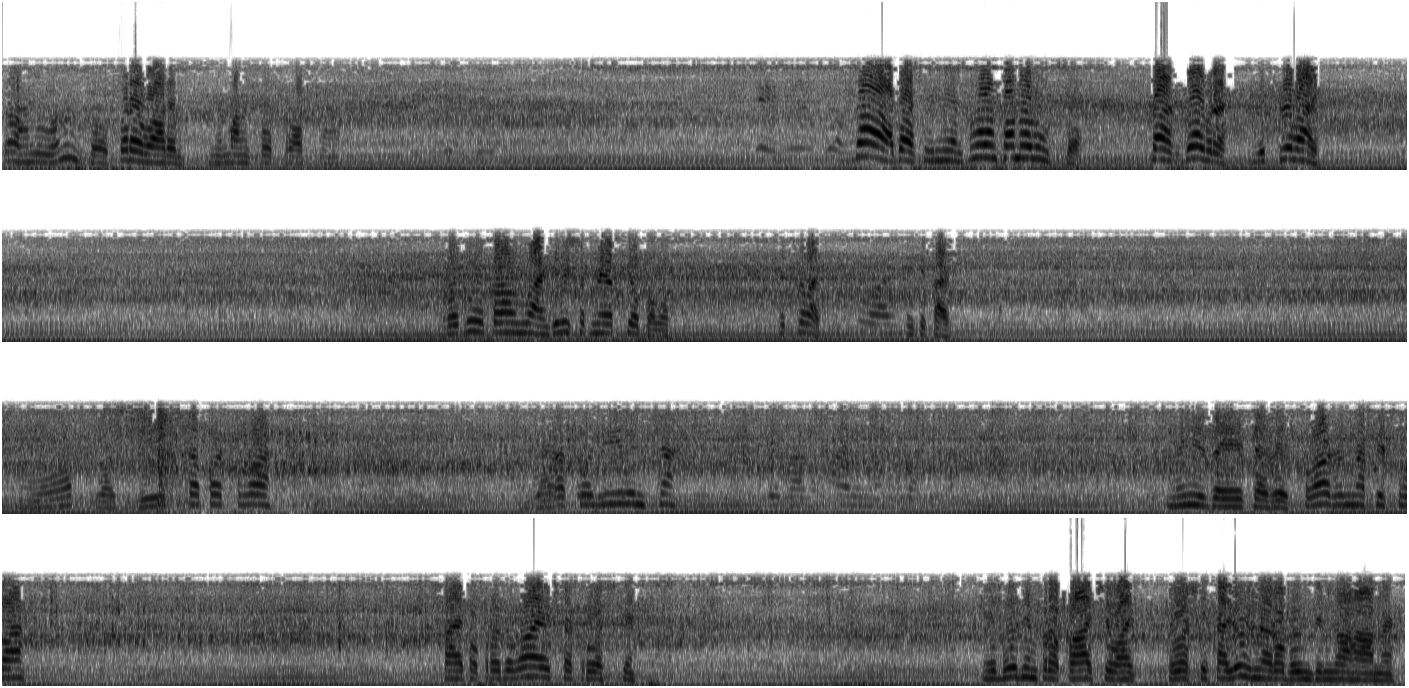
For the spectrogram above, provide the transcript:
Загнуло, ну нічого, переваримо, нема нічого страшного. Да, да, сегмент, ну саме лучше. Так, добре, відкривай. Продувка онлайн, дивись, щоб не обтьопало. Відкривай. Тільки так. От, водичка пошла. Зараз подивимося. Мені здається, вже скважина пішла. хай попродуваються трошки. І будемо прокачувати. Трошки калюжно робимо під ногами.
